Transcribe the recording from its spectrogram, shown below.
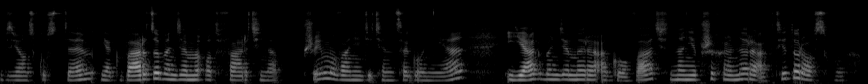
w związku z tym, jak bardzo będziemy otwarci na przyjmowanie dziecięcego nie i jak będziemy reagować na nieprzychylne reakcje dorosłych.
